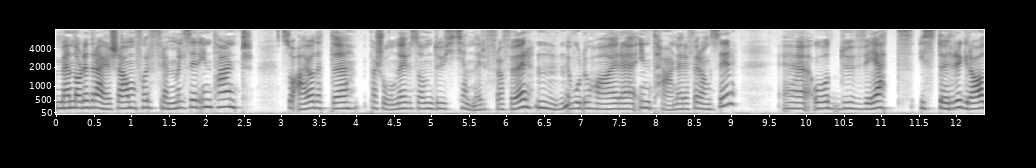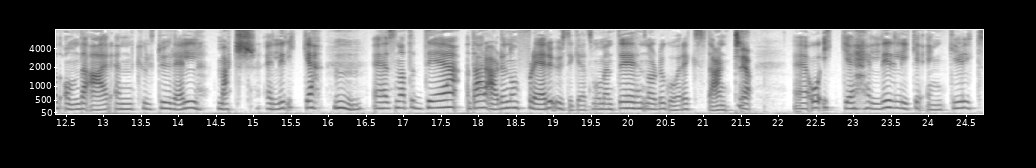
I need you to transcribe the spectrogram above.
Men når det dreier seg om forfremmelser internt, så er jo dette personer som du kjenner fra før, mm. hvor du har interne referanser. Eh, og du vet i større grad om det er en kulturell match eller ikke. Mm. Eh, sånn at det Der er det noen flere usikkerhetsmomenter når du går eksternt. Ja. Eh, og ikke heller like enkelt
